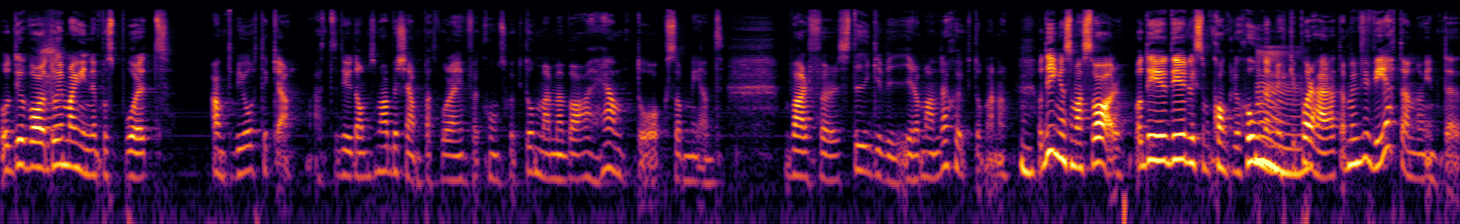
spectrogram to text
och det var, då är man ju inne på spåret antibiotika. Att det är ju de som har bekämpat våra infektionssjukdomar. Men vad har hänt då också med varför stiger vi i de andra sjukdomarna? Och det är ingen som har svar. Och det är, det är ju liksom konklusionen mycket på det här att ja, men vi vet ännu inte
